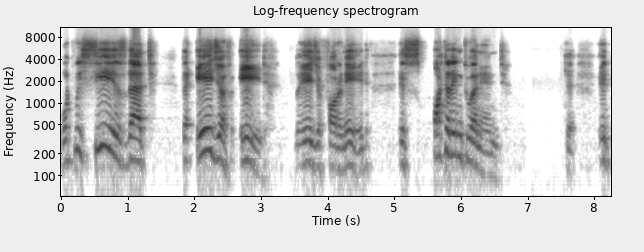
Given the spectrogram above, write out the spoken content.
what we see is that the age of aid, the age of foreign aid, is sputtering to an end. Okay. It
